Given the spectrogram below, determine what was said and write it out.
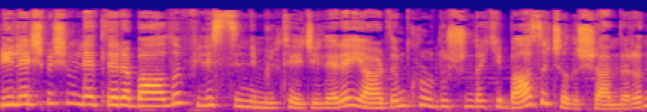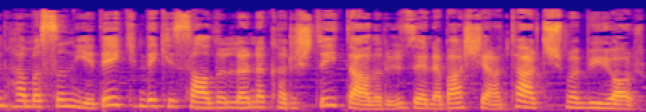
Birleşmiş Milletler'e bağlı Filistinli mültecilere yardım kuruluşundaki bazı çalışanların Hamas'ın 7 Ekim'deki saldırılarına karıştığı iddiaları üzerine başlayan tartışma büyüyor.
